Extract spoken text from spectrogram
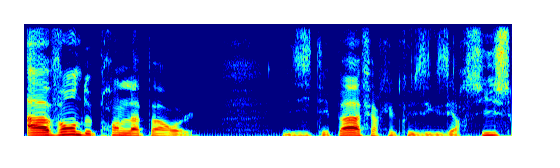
avant de prendre la parole. N'hésitez pas à faire quelques exercices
